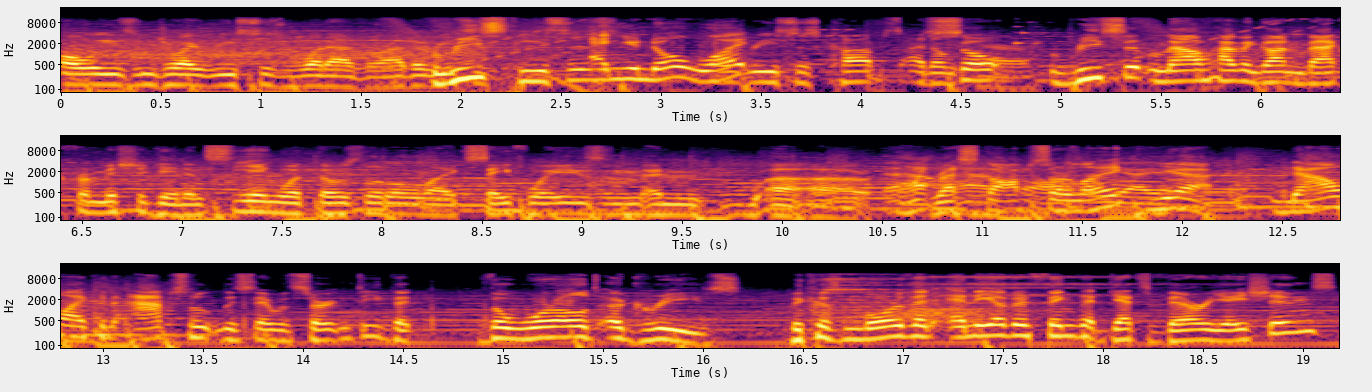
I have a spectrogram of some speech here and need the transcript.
always enjoy Reese's whatever, either Reese's Reese Pieces And you know what? Reese's Cups. I don't care. so care. recent now having gotten back from Michigan and seeing what those little like Safeways and, and uh, uh, rest ha- stops are offer, like, yeah, yeah. now I can absolutely say with certainty that the world agrees because more than any other thing that gets variations,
